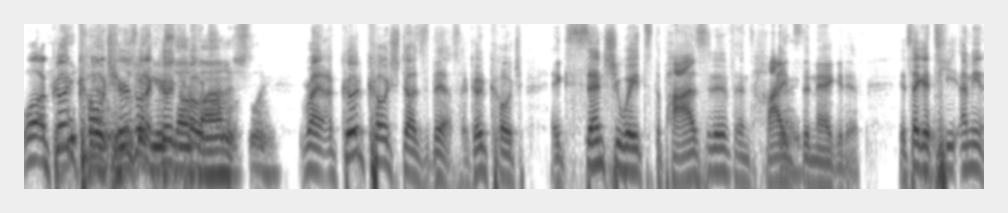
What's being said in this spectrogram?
Well, a good look at- coach. Here's what a good coach. honestly. Right. A good coach does this. A good coach accentuates the positive and hides Right. the negative. It's like a T. I mean,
